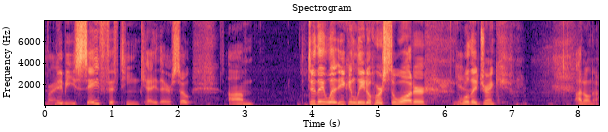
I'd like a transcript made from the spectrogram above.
Right. maybe you save 15k there. So um, do they let you can lead a horse to water. Yeah. will they drink? I don't know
